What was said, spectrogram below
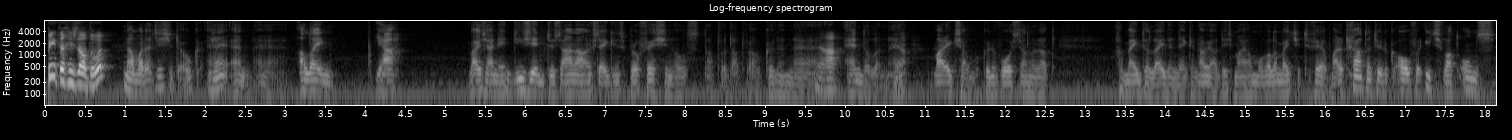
Pittig is dat hoor. Nou, maar dat is het ook. Hè? En eh, alleen, ja, wij zijn in die zin tussen aanhalingstekens professionals, dat we dat wel kunnen eh Ja. handelen. Hè? Ja. Maar ik zou me kunnen voorstellen dat gemeenteleden denken, nou ja, dit is mij allemaal wel een beetje te veel. Maar het gaat natuurlijk over iets wat ons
